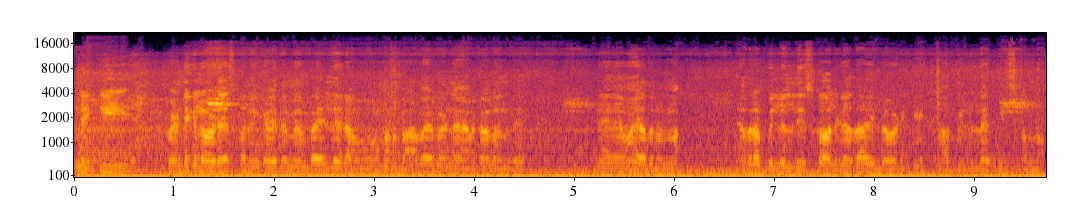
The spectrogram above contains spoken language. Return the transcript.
బండికి బండికి లోడ్ వేసుకొని ఇంకైతే మేము బయలుదేరాము. మన బాబాయ్ బండి వెనకాల ఉంది. నేనేమో ఎదురున్నా ఎదుర బిల్లులు తీసుకోవాలి కదా ఈ లోడ్కి. ఆ బిల్లులు అయితే తీసుకున్నాం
